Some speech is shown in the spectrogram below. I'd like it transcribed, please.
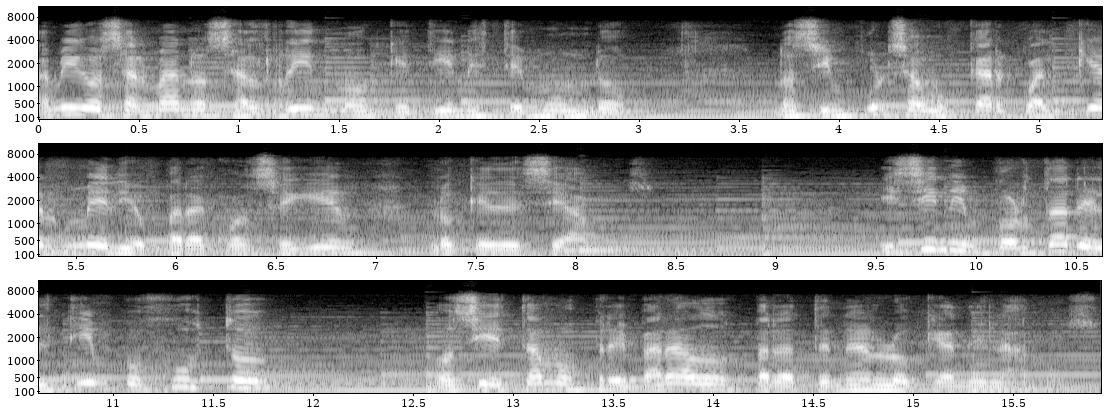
Amigos hermanos, el ritmo que tiene este mundo nos impulsa a buscar cualquier medio para conseguir lo que deseamos. Y sin importar el tiempo justo o si estamos preparados para tener lo que anhelamos.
